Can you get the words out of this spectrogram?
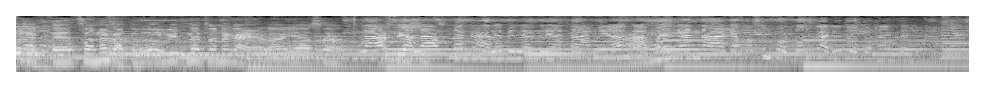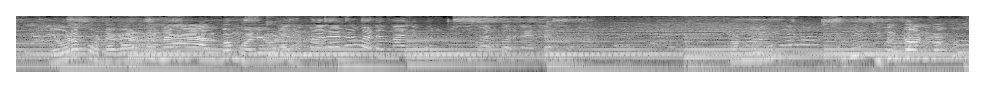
होऊ शकतं चणक आता बोलवीत ना चणक खायला हे असं लास्ट असे- लास्टला खायला बी लागले आता आम्ही हा का? पहिल्यांदा आल्यापासून फोटोज काढत होतो नाही तरी एवढं फोटो काढलं ना अल्बम होल एवढं. मला नाही वाटत माझे भरपूर बरोबर काढले कोण बघू? कोण बघू?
